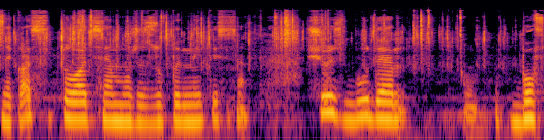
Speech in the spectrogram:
якась ситуація може зупинитися, щось буде бов...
